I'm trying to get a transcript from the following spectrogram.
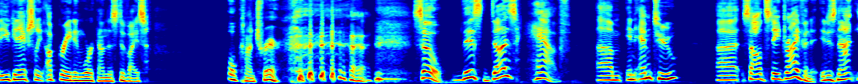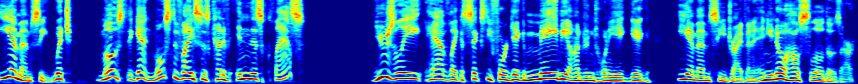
that you can actually upgrade and work on this device. Au contraire. so this does have um, an M2 uh, solid state drive in it. It is not eMMC, which most, again, most devices kind of in this class usually have like a 64 gig, maybe 128 gig eMMC drive in it. And you know how slow those are.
